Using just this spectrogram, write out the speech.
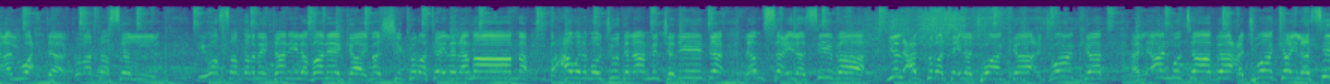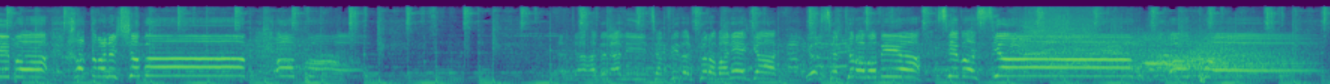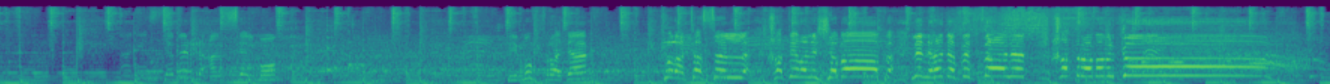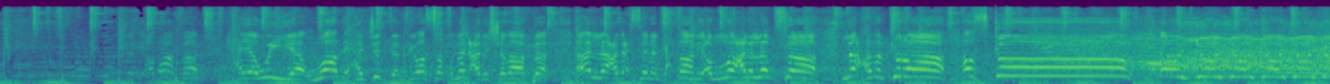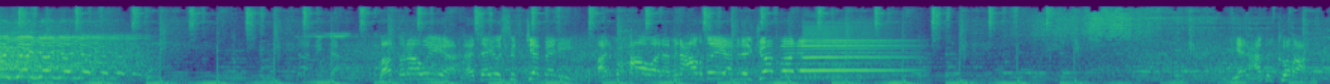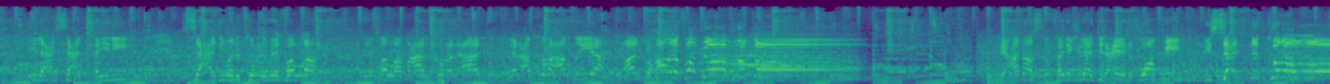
الوحدة. كرة تصل في وسط الميدان إلى فانيكا. يمشي كرة إلى الأمام. محاولة موجودة الآن من جديد. لمسة إلى سيبا. يلعب كرة إلى جوانكا. جوانكا الآن متابع. جوانكا إلى سيبا. خطرة للشباب. أوبا. ذهب الآن لتنفيذ الكرة بانيكا يرسل كرة أمامية. سيباستيان الآن يستمر أنسلمو بمفردة. كرة تصل. خطيرة للشباب. للهدف الثالث. خطرة أمام الجول. حيوية واضحة جدا في وسط ملعب الشباب اللاعب حسين القحطاني الله على اللمسة لاحظ الكرة أسكور بطراوية لدى يوسف جبلي المحاولة من عرضية من الجبلي يلعب الكرة إلى سعد خيري سعد يمر الكرة لضيف الله ضيف الله مع الكرة الآن يلعب كرة عرضية المحاولة فابيو أبروكو! لعناصر فريق نادي العين خوان بي يسدد كرة الله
